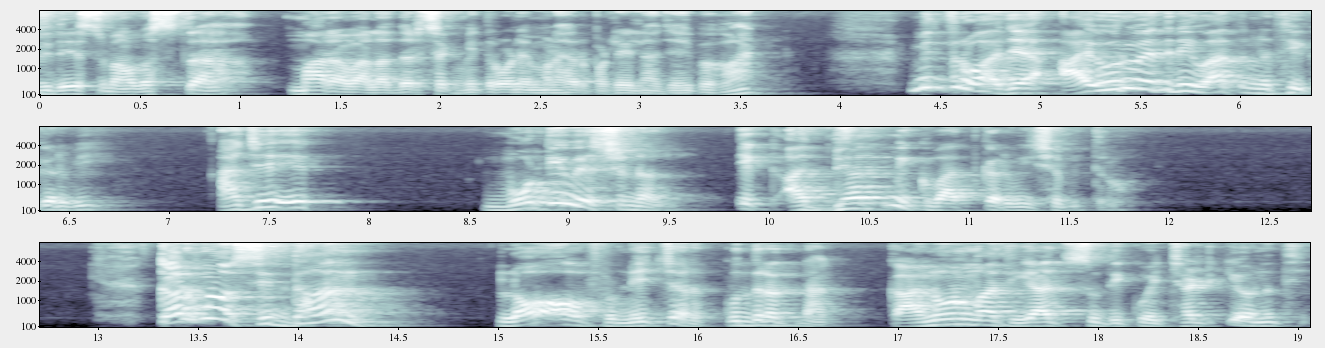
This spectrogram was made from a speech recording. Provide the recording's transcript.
વિદેશમાં વસતા મારા વાલા દર્શક મિત્રોને મનહર પટેલના જય ભગવાન. મિત્રો, આજે આયુર્વેદની વાત નથી કરવી. આજે એક મોટિવેશનલ એક આધ્યાત્મિક વાત કરવી છે મિત્રો. કર્મનો સિદ્ધાંત લો ઓફ નેચર કુદરતના કાનૂનમાંથી આજ સુધી કોઈ છટક્યો નથી.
